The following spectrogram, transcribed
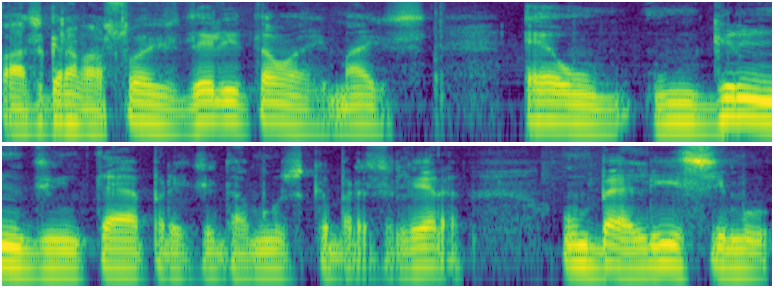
as gravações dele estão aí, mas é um, um grande intérprete da música brasileira, um belíssimo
